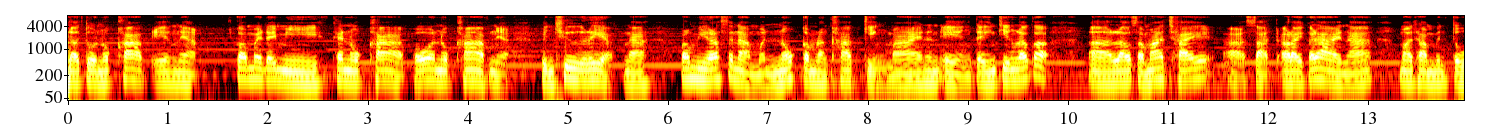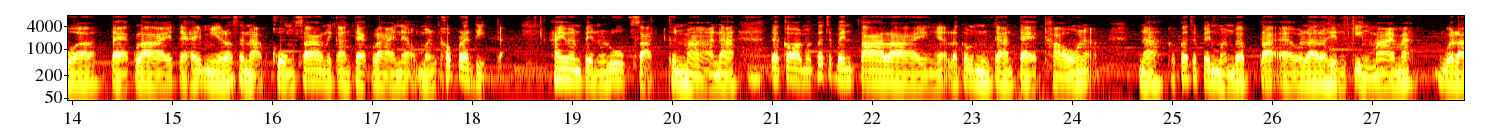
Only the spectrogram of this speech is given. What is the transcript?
แล้วตัวนกคาบเองเนี่ยก็ไม่ได้มีแค่นกคาบ เพราะว่านกคาบเนี่ยเป็นชื่อเรียกนะ เพราะมีลักษณะเหมือนนกกำลังคาบกิ่งไม้นั่นเอง แต่จริงๆแล้วก็เราสามารถใช้สัตว์อะไรก็ได้นะ มาทำเป็นตัวแตกลาย แต่ให้มีลักษณะโครงสร้างในการแตกลายเนี่ยเหมือนเขาประดิษฐ์ให้มันเป็นรูปสัตว์ขึ้นมานะ แต่ก่อนมันก็จะเป็นตาลายอย่างเงี้ยแล้วก็เป็นการแตกเขานะนะก็จะเป็นเหมือนแบบตาเวลาเราเห็นกิ่งไม้ไหมเวลา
